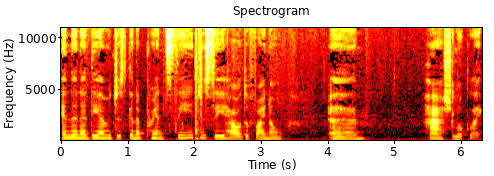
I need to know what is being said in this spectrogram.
and then at the end we're just gonna print C to see how the final um, hash look like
